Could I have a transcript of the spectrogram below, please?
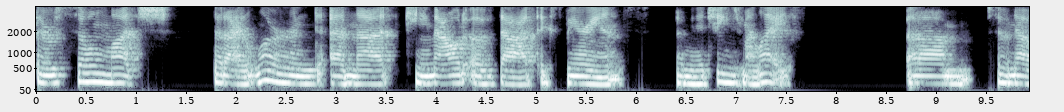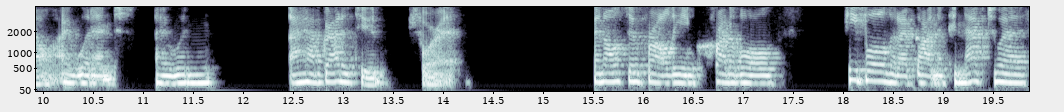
there's so much that I learned and that came out of that experience. I mean, it changed my life. Um, so no, I wouldn't. I wouldn't. I have gratitude for it, and also for all the incredible people that I've gotten to connect with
